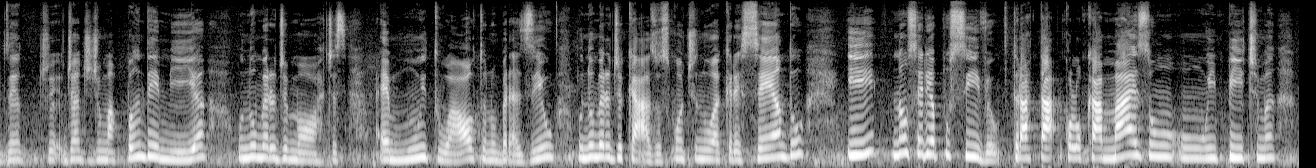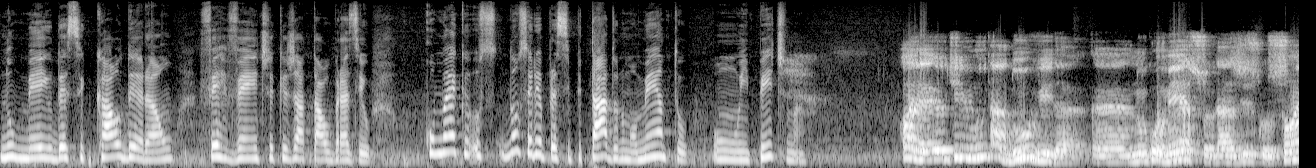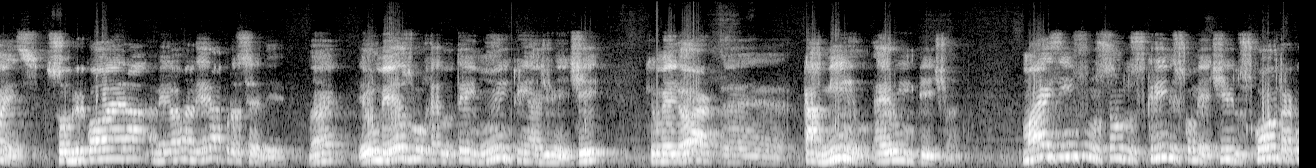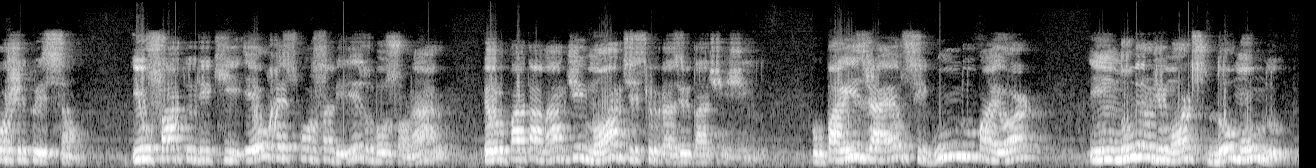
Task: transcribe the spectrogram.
diante de uma pandemia, o número de mortes é muito alto no Brasil, o número de casos continua crescendo e não seria possível tratar, colocar mais um, um impeachment no meio desse caldeirão fervente que já está o Brasil. Como é que não seria precipitado no momento um impeachment? Olha, eu tive muita dúvida uh, no começo das discussões sobre qual era a melhor maneira a proceder. Né? Eu mesmo relutei muito em admitir que o melhor uh, caminho era o impeachment. Mas, em função dos crimes cometidos contra a Constituição e o fato de que eu responsabilizo o Bolsonaro pelo patamar de mortes que o Brasil está atingindo. O país já é o segundo maior em número de mortes do mundo.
